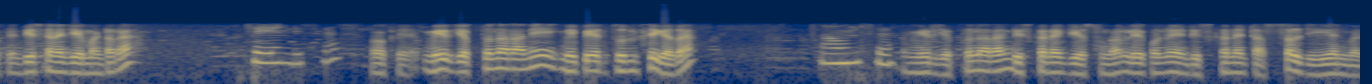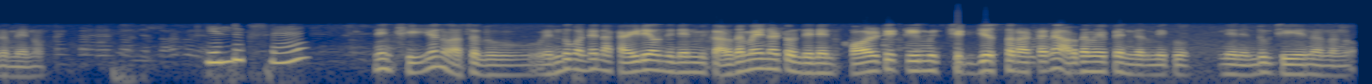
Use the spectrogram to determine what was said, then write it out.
Okay disconnect చేయమంటారా? చేయండి సార్. ఓకే మీరు చెప్తున్నారని మీ పేరు తులసి కదా? అవును సార్. మీరు చెప్తున్నారని డిస్కనెక్ట్ చేస్తున్నాను. లేకుంటే నేను డిస్కనెక్ట్ అస్సలు చేయను మేడం నేను. ఎందుకు సార్? నేను చెయ్యను అసలు. ఎందుకంటే నాకు ఐడియా ఉంది. నేను మీకు అర్థమైనట్టు ఉంది. నేను క్వాలిటీ టీమ్ మీకు చెక్ చేస్తారంటేనే అర్థమైపోయింది కదా మీకు. నేను ఎందుకు చేయను అన్నాను.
